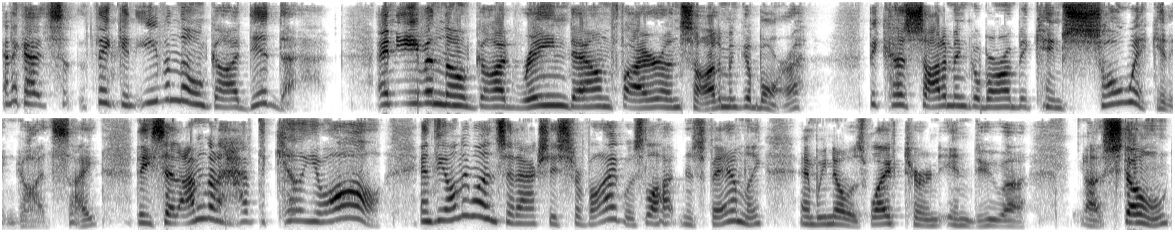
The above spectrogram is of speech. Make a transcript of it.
And I got thinking, even though God did that, and even though God rained down fire on Sodom and Gomorrah, because Sodom and Gomorrah became so wicked in God's sight, they said, I'm going to have to kill you all. And the only ones that actually survived was Lot and his family. And we know his wife turned into a, stone,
